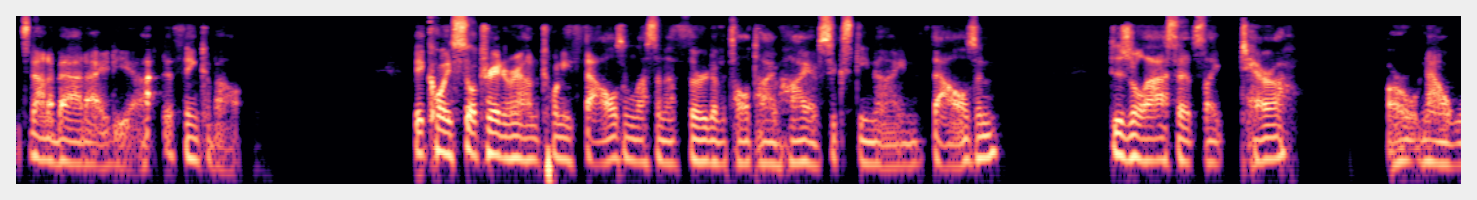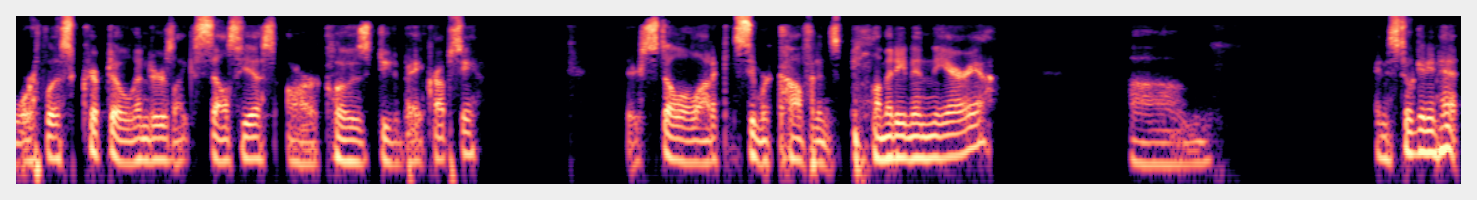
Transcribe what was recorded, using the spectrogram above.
It's not a bad idea to think about. Bitcoin's still trading around 20,000, less than a third of its all time high of 69,000. Digital assets like Terra are now worthless. Crypto lenders like Celsius are closed due to bankruptcy. There's still a lot of consumer confidence plummeting in the area. Um, and it's still getting hit.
